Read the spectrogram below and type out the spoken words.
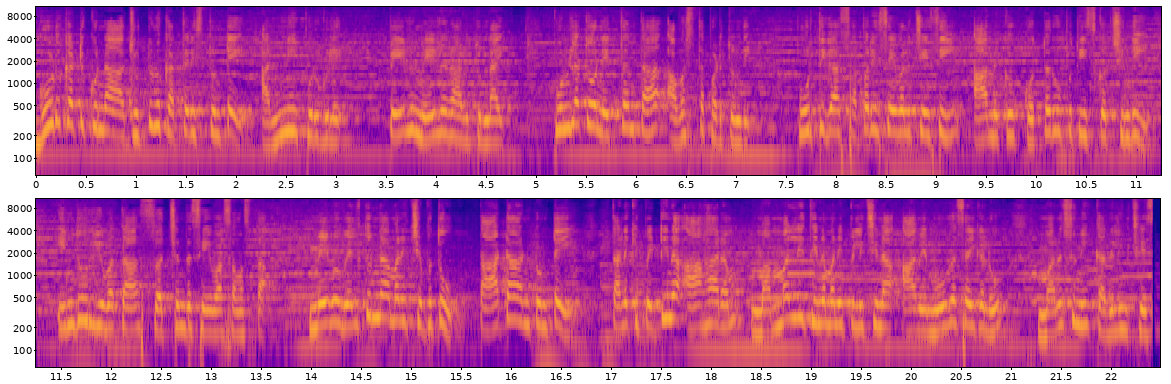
గూడు కట్టుకున్న ఆ జుట్టును కత్తిరిస్తుంటే అన్నీ పురుగులే. పేలు నేల రాలుతున్నాయి పుండ్లతో నెత్తంతా అవస్థ పడుతుంది. పూర్తిగా సపరి సేవలు చేసి ఆమెకు కొత్త రూపు తీసుకొచ్చింది ఇందూర్ యువత స్వచ్ఛంద సేవా సంస్థ. మేము వెళ్తున్నామని చెబుతూ టాటా అంటుంటే తనకి పెట్టిన ఆహారం మమ్మల్ని తినమని పిలిచిన ఆమె మూగసైగలు మనసుని కదిలించేసి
